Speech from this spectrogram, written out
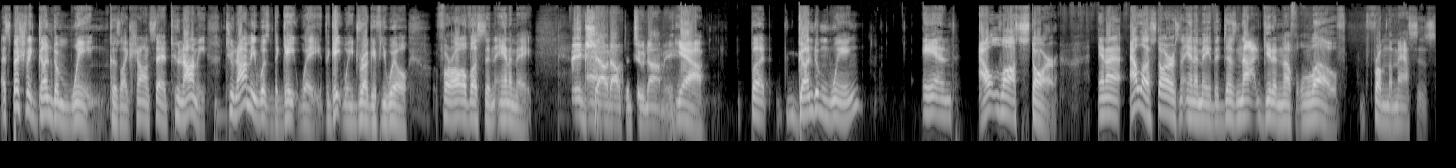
especially Gundam Wing, because like Sean said, Toonami, Toonami was the gateway, the gateway drug, if you will, for all of us in anime. Big shout out to Toonami. Yeah, but Gundam Wing and Outlaw Star, and uh, Outlaw Star is an anime that does not get enough love from the masses.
